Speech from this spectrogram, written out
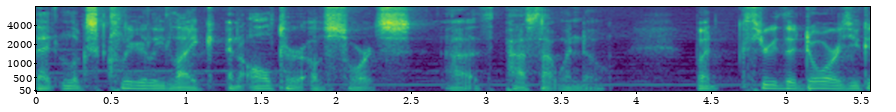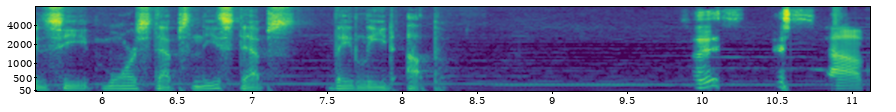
that looks clearly like an altar of sorts uh, past that window. But through the doors, you can see more steps, and these steps they lead up. So this this um,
